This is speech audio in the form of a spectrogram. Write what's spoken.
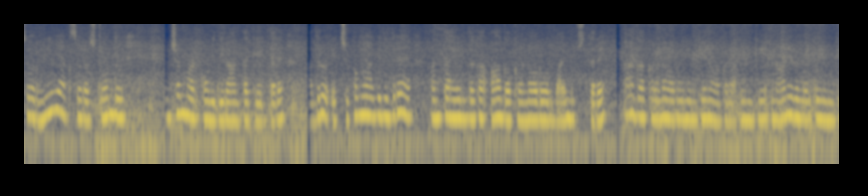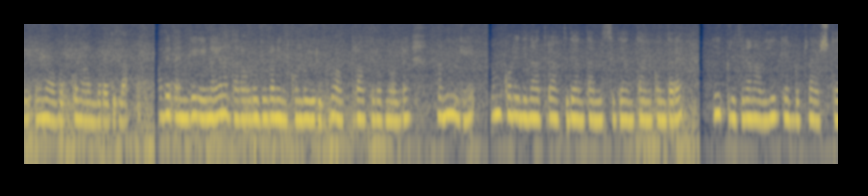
ಸರ್ ನೀವೇ ಯಾಕೆ ಸರ್ ಅಷ್ಟೊಂದು ಟೆನ್ಷನ್ ಮಾಡ್ಕೊಂಡಿದ್ದೀರಾ? ಅಂತ ಕೇಳ್ತಾರೆ. ಆದರೂ ಹೆಚ್ಚು ಕಮ್ಮಿ ಆಗಿದ್ದಿದ್ರೆ ಅಂತ ಹೇಳಿದಾಗ, ಆಗ ಕರ್ಣ ಅವರು ಅವ್ರು ಬಾಯಿ ಮುಚ್ಚುತ್ತಾರೆ ಆಗ ಕರ್ಣ ಅವರು, ನಿಮ್ಗೇನೂ ಆಗಲ್ಲ. ನಿಮಗೆ, ನಾನಿರೋವರೆಗೂ ನಿಮಗೆ ಏನೂ ಆಗೋದಕ್ಕೂ ನಾನು ಬಿಡೋದಿಲ್ಲ ಅದೇ ಟೈಮ್ಗೆ ನಯನತಾರ ಅವರು ದೂರ ನಿಂತ್ಕೊಂಡು ಇವರಿಬ್ಬರು ಹತ್ರ ಆಗ್ತಿರೋದು ನೋಡಿದ್ರೆ ನಮಗೆ ನಮ್ಮ ಕೊನೆ ದಿನ ಹತ್ರ ಆಗ್ತಿದೆ ಅಂತ ಅನ್ನಿಸ್ತಿದೆ ಅಂತ ಅನ್ಕೊತಾರೆ. ಈ ಪ್ರೀತಿನ ನಾವು ಹೀಗೆ ಬಿಟ್ಟರೆ ಅಷ್ಟೇ.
